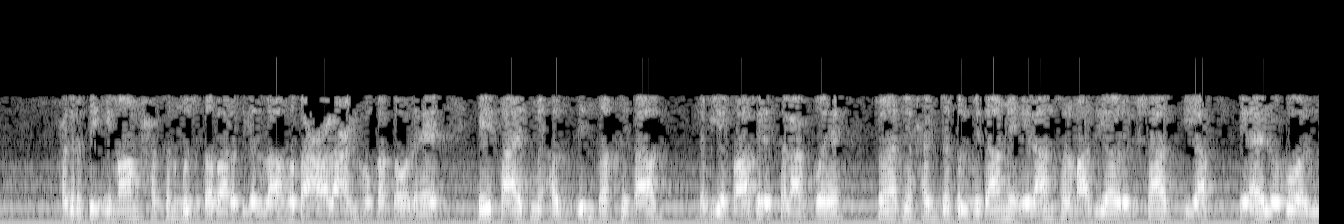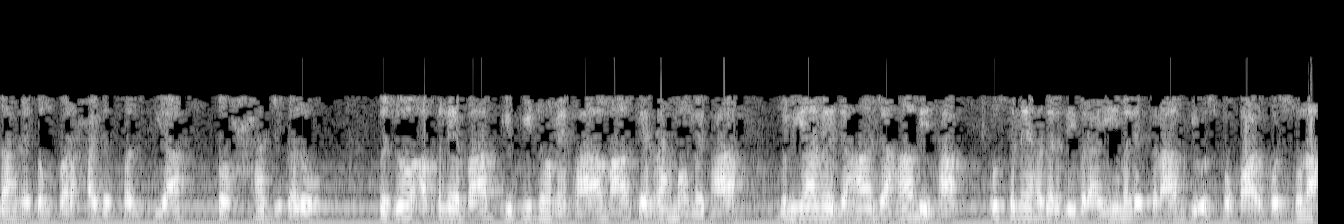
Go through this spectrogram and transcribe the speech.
حضرت امام حسن مجتبہ رضی اللہ تعالی عنہ کا قول ہے کہ اس آیت میں دن کا خطاب نبی پاک علیہ السلام کو ہے۔ چنانچہ حجت الوداع میں اعلان فرما دیا اور ارشاد کیا کہ اے لوگوں اللہ نے تم پر حج فرض کیا تو حج کرو۔ تو جو اپنے باپ کی پیٹھوں میں تھا، ماں کے رحموں میں تھا، دنیا میں جہاں جہاں بھی تھا، اس نے حضرت ابراہیم علیہ السلام کی اس پکار کو سنا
